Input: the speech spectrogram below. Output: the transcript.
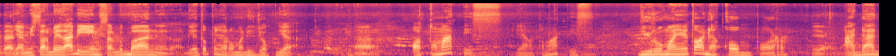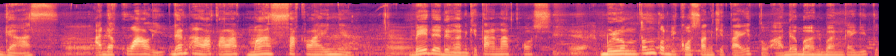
tadi. Ya Mr. B tadi, Mr. Beban gitu. Dia tuh punya rumah di Jogja. Gitu. Ah. Otomatis, ya otomatis di rumahnya itu ada kompor, Iya. ada gas, Heeh. ada kuali dan alat-alat masak lainnya. Heeh. Beda dengan kita anak kos. Iya. Belum tentu di kosan kita itu ada bahan-bahan kayak gitu.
